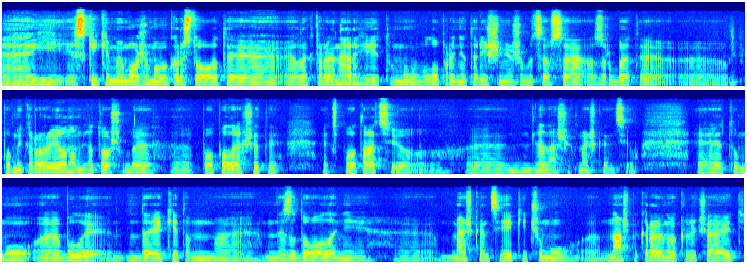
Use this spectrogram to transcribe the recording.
Е, Скільки ми можемо використовувати електроенергії, тому було прийнято рішення, щоб це все зробити е, по мікрорайонам для того, щоб е, полегшити експлуатацію для наших мешканців. Тому були деякі там незадоволені мешканці, які чому наш мікрорайон виключають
